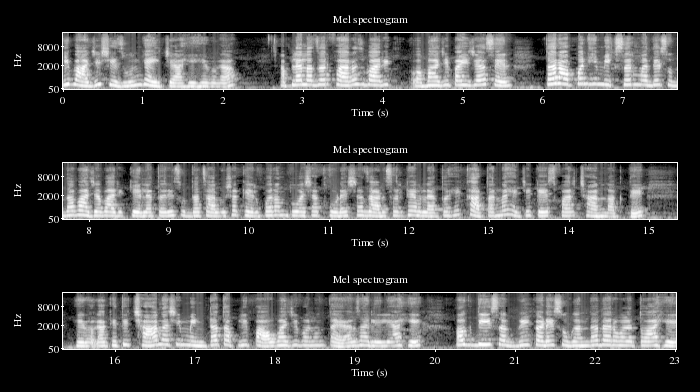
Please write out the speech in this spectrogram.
ही भाजी शिजवून घ्यायची आहे हे बघा. आपल्याला जर फारच बारीक भाजी पाहिजे असेल तर आपण ही मिक्सरमध्ये सुद्धा भाज्या बारीक केल्या तरी सुद्धा चालू शकेल. परंतु अशा थोड्याशा जाडसर ठेवल्या तर हे खाताना ह्याची टेस्ट फार छान लागते. हे बघा किती छान अशी मिनिटात आपली पावभाजी बनवून तयार झालेली आहे. अगदी सगळीकडे सुगंध दरवळतो आहे.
